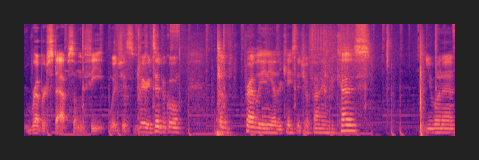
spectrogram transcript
rubber stops on the feet, which is very typical of probably any other case that you'll find because you want to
